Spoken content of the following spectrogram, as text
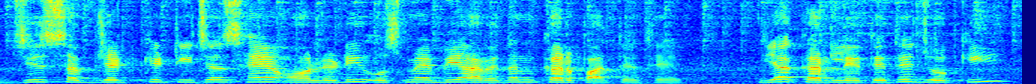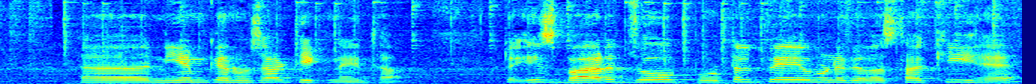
जिस सब्जेक्ट के टीचर्स हैं, ऑलरेडी उसमें भी आवेदन कर पाते थे या कर लेते थे, जो कि नियम के अनुसार ठीक नहीं था। तो इस बार जो पोर्टल पे उन्होंने व्यवस्था की है,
